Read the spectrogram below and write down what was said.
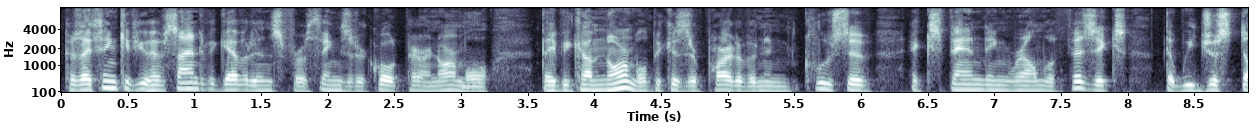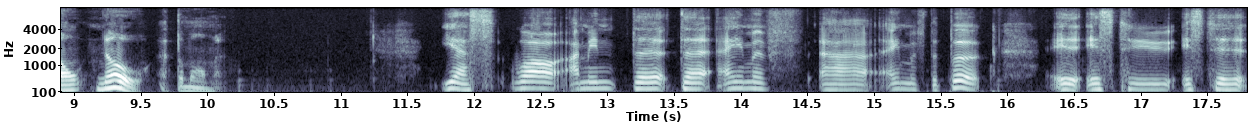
Because I think if you have scientific evidence for things that are quote paranormal, they become normal because they're part of an inclusive, expanding realm of physics that we just don't know at the moment. Yes, well, I mean, the the aim of uh, aim of the book is, to is to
